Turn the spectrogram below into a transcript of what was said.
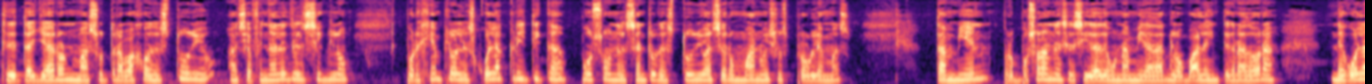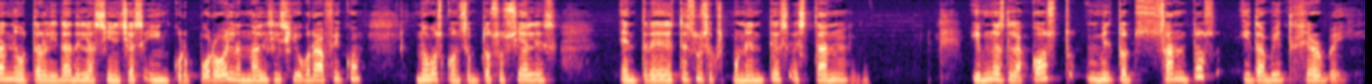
que detallaron más su trabajo de estudio. Hacia finales del siglo, por ejemplo, la escuela crítica puso en el centro de estudio al ser humano y sus problemas. También propuso la necesidad de una mirada global e integradora, negó la neutralidad de las ciencias e incorporó el análisis geográfico, nuevos conceptos sociales, entre estos sus exponentes están Ibnes Lacoste, Milton Santos y David Hervey.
